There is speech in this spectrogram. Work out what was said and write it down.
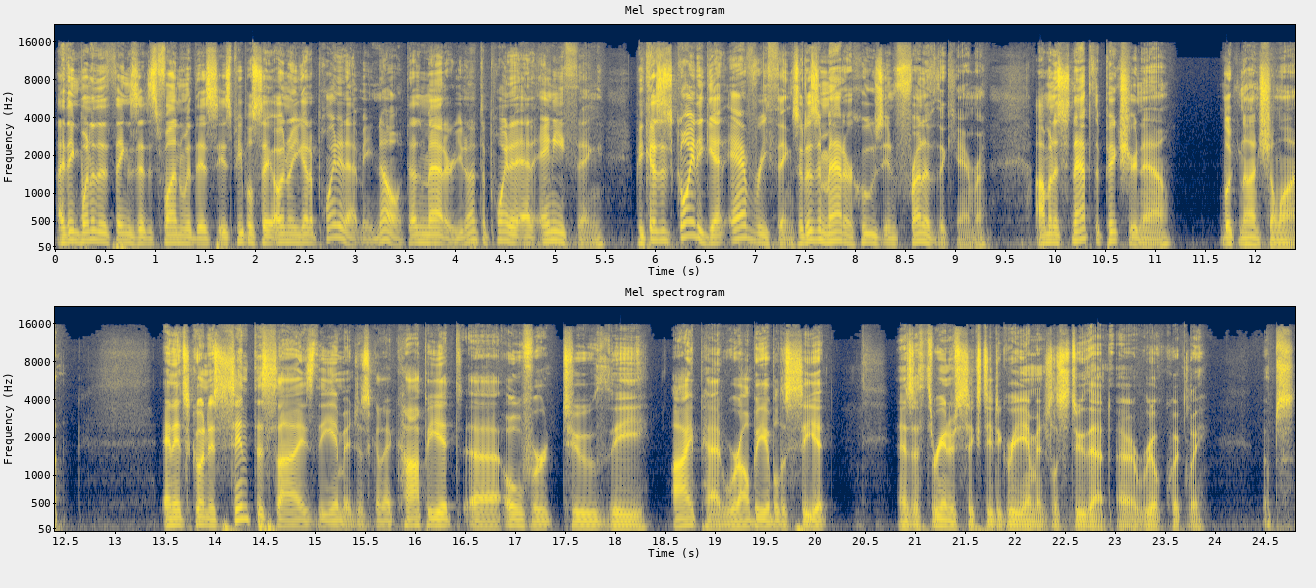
I think one of the things that is fun with this is people say, oh, no, you got to point it at me. No, it doesn't matter. You don't have to point it at anything because it's going to get everything. So it doesn't matter who's in front of the camera. I'm going to snap the picture now, look nonchalant, and it's going to synthesize the image. It's going to copy it uh, over to the iPad where I'll be able to see it as a 360 degree image. Let's do that uh, real quickly. Oops,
